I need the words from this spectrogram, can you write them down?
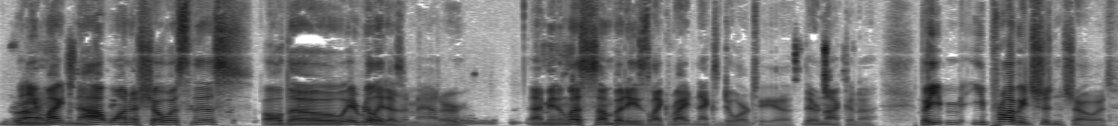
Right. You might not want to show us this, although it really doesn't matter. I mean, unless somebody's like right next door to you, they're not gonna. But you, you probably shouldn't show it.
